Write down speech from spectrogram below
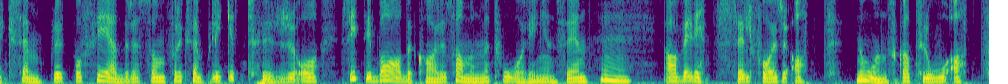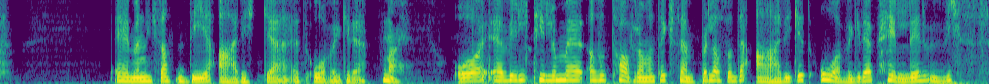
eksempler på fedre som f.eks. ikke tør å sitte i badekaret sammen med toåringen sin Mm. av redsel for at noen skal tro at eh, Men ikke sant, det er ikke et overgrep. Nei. Og jeg vil til og med altså, ta fram et eksempel. Altså, det er ikke et overgrep heller hvis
